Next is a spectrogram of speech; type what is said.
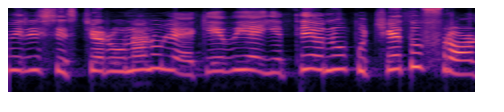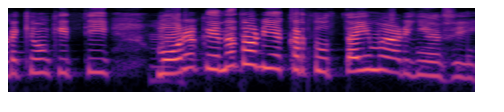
ਮੇਰੀ ਸਿਸਟਰ ਉਹਨਾਂ ਨੂੰ ਲੈ ਕੇ ਵੀ ਆਈ ਇੱਥੇ ਉਹਨੂੰ ਪੁੱਛਿਆ ਤੂੰ ਫਰਾਡ ਕਿਉਂ ਕੀਤੀ? ਮੋਰੇ ਕਹਿੰਦਾ ਤੁਹਾਡੀਆਂ ਕਰਤੂਤਾਂ ਹੀ ਮਾੜੀਆਂ ਸੀ।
